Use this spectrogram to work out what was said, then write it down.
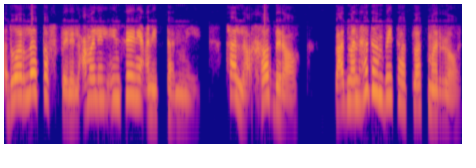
أدوار لا تفصل العمل الإنساني عن التنمية. هلأ خضرة. بعد ما انهدم بيتها ثلاث مرات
